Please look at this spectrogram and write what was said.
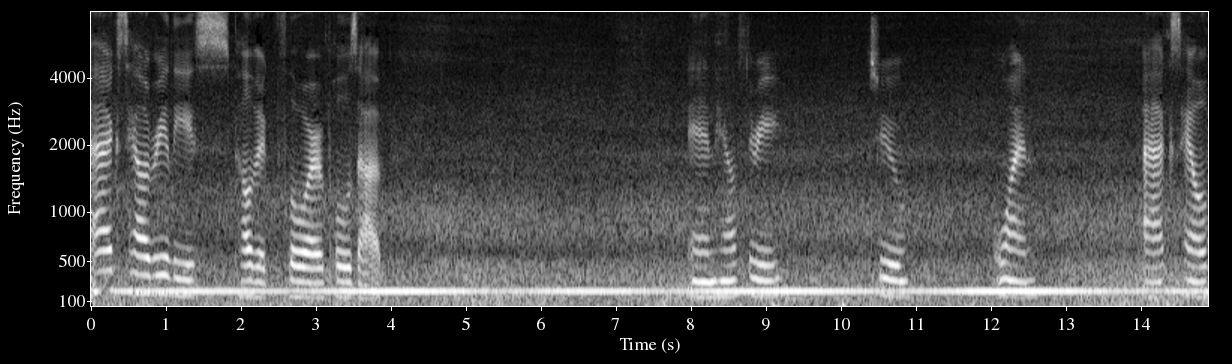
Exhale, release. Pelvic floor pulls up. Inhale, three, two, one. Exhale,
